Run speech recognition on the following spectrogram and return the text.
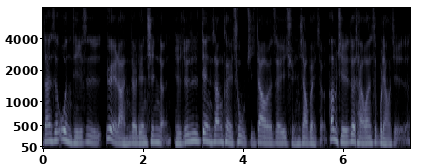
但是问题是，越南的年轻人，也就是电商可以触及到的这一群消费者，他们其实对台湾是不了解的。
